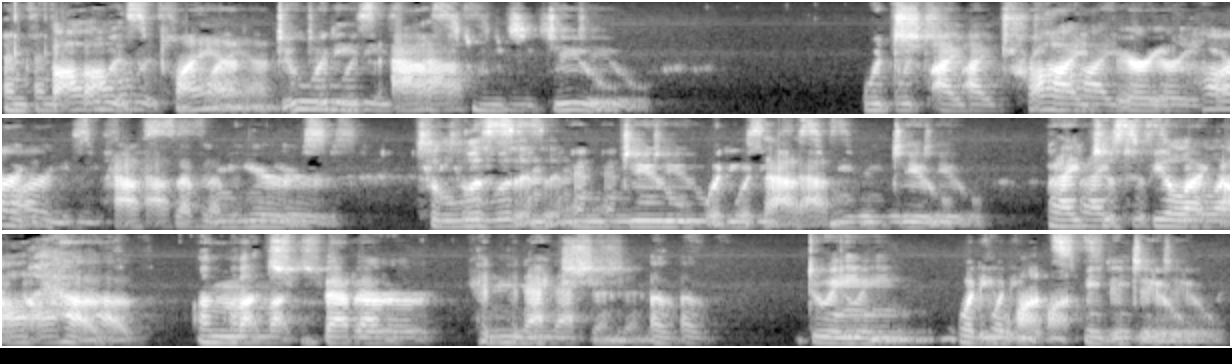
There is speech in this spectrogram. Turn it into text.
and follow his plan, do what he's asked me to do, which I've tried very hard in these past seven years to listen and do what he's asked me to do. But I just feel like I'll have a much better connection of doing what he wants me to do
